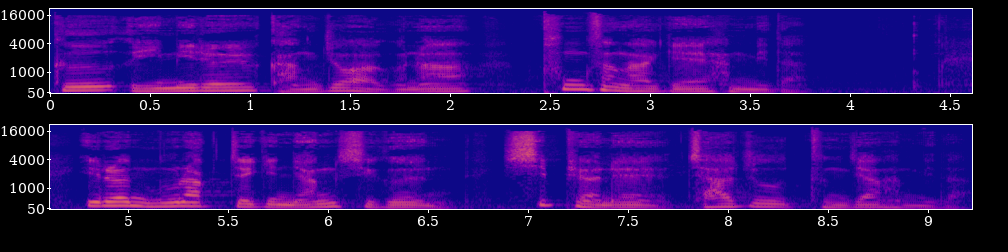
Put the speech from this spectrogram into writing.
그 의미를 강조하거나 풍성하게 합니다. 이런 문학적인 양식은 시편에 자주 등장합니다.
